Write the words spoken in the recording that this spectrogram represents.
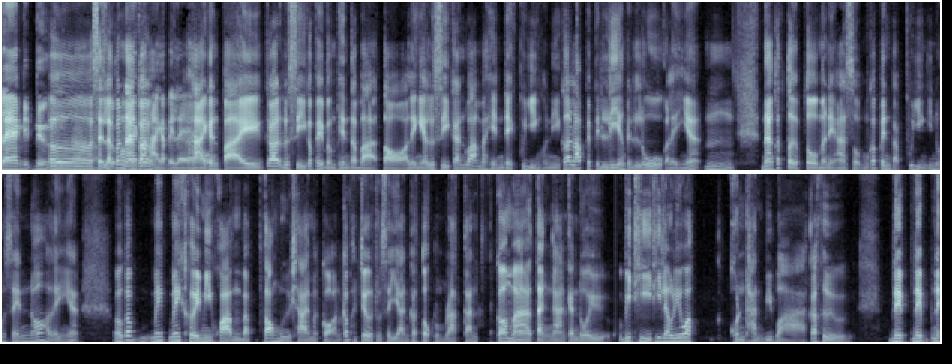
แกล้งนิดนึงเออาเสร็จแล้วก็พ่อม่นางก็หายกันไปแล้วหายกันไป ก็ฤาษีก็ไปบำเพ็ญตบะต่ออะไรเงี้ยฤาษีกันว่ามาเห็นเด็กผู้หญิงคนนี้ก็รับไปเป็นเลี้ยงเป็นลูกอะไรเงี้ย อืม นางก็เติบโตมาในอาสมก็เป็นแบบผู้หญิงอินโนเซนต์เนาะอะไรเงี้ยเออก็ไม่ไม่เคยมีความแบบต้องมือชายมาก่อน ก็มาเจอทุสยันก็ตกหลุมรักกัน ก็มาแต่งงานกันโดยวิธีที่เราเรียกว่า คนทันวิวาห์ก็คือในในใน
